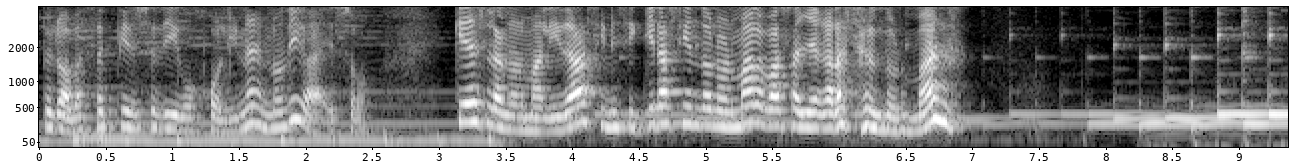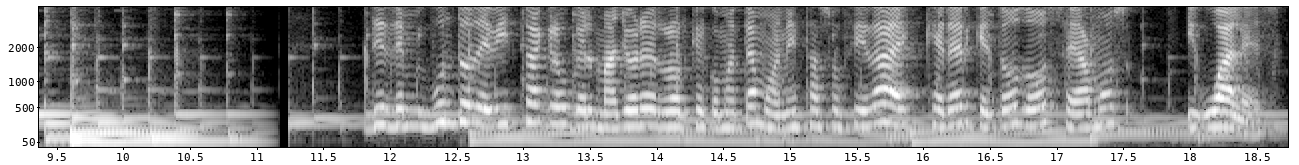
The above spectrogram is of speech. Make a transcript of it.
Pero a veces pienso y digo, jolines, no diga eso. ¿Qué es la normalidad? Si ni siquiera siendo normal vas a llegar a ser normal. Desde mi punto de vista, creo que el mayor error que cometemos en esta sociedad es querer que todos seamos iguales.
